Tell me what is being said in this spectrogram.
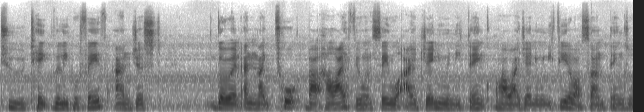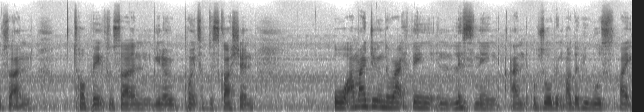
to take the leap of faith and just go in and like talk about how I feel and say what I genuinely think or how I genuinely feel about certain things or certain topics or certain, you know, points of discussion? Or am I doing the right thing in listening and absorbing other people's like,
